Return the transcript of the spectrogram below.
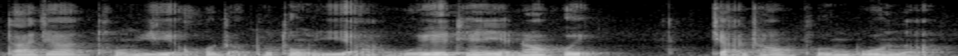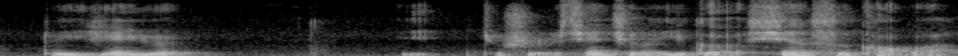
大家同意或者不同意啊，五月天演唱会假唱风波呢，对音乐。就是掀起了一个新思考吧，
